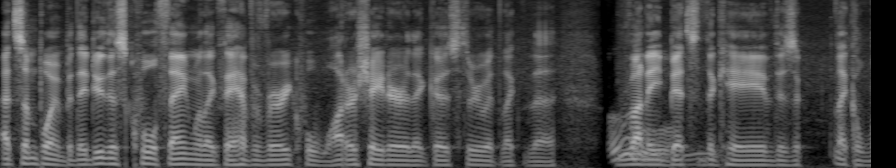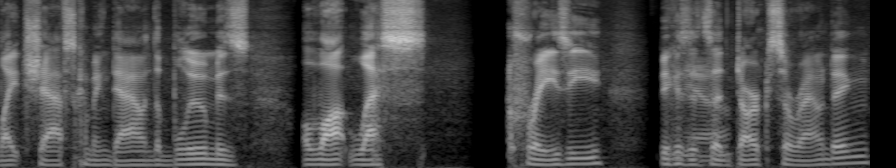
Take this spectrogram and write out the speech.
at some point, but they do this cool thing where like they have a very cool water shader that goes through with like the runny bits of the cave. There's a like a light shafts coming down. The bloom is a lot less crazy because it's a dark surrounding.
